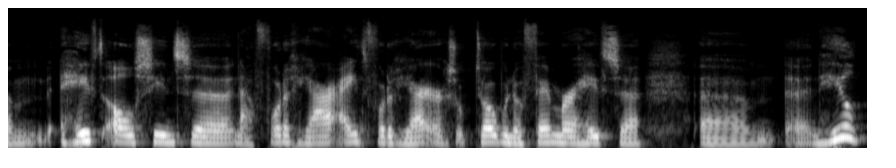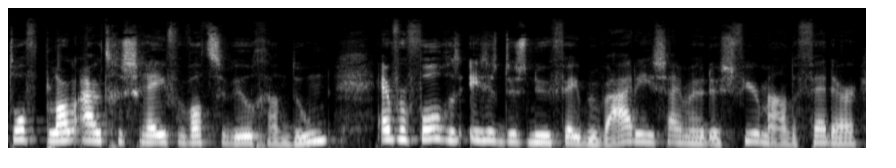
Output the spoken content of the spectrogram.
um, heeft al sinds uh, nou, vorig jaar, eind vorig jaar, ergens oktober, november, heeft ze um, een heel tof plan uitgeschreven wat ze wil gaan doen. En vervolgens is het dus nu februari, zijn we dus vier maanden verder.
